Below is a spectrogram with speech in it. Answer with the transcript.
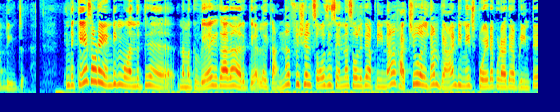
அப்படின்ட்டு. இந்த கேஸோட எண்டிங் வந்துட்டு நமக்கு வேகா தான் இருக்கு. லைக் அன்அஃபிஷியல் சோர்சஸ் என்ன சொல்லுது அப்படின்னா ஹச்சுவல் தான் பிராண்ட் இமேஜ் போயிடக்கூடாது அப்படின்ட்டு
